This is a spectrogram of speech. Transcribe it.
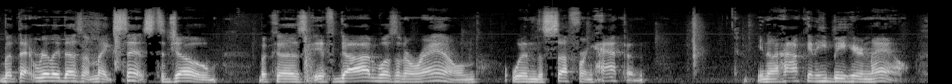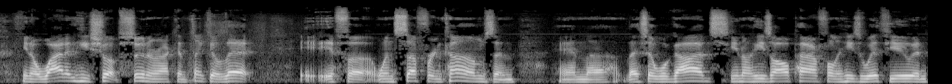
but that really doesn't make sense to Job because if God wasn't around when the suffering happened, you know, how can He be here now? You know, why didn't He show up sooner? I can think of that if uh, when suffering comes and and uh, they said, "Well, God's, you know, He's all powerful and He's with you." And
